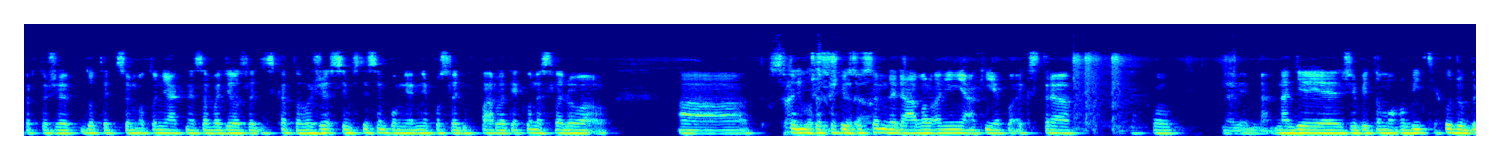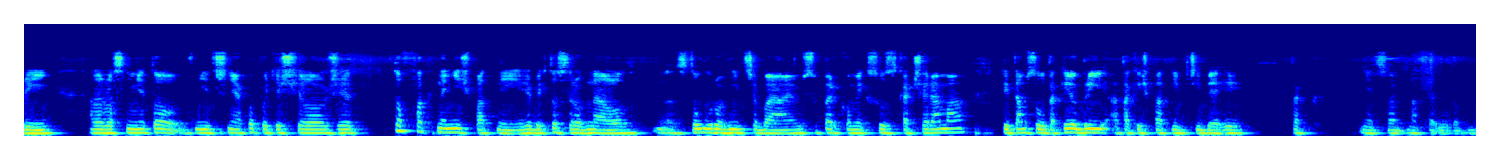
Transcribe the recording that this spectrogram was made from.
protože doteď jsem o to nějak nezavadil z hlediska toho, že Simsty jsem poměrně posledních pár let jako nesledoval. A k tomu časopisu jsem nedával ani nějaký jako extra jako, nevím, naděje, že by to mohlo být jako dobrý, ale vlastně mě to vnitřně jako potěšilo, že to fakt není špatný, že bych to srovnal s tou úrovní třeba, já nevím, super komiksu s kačerama, kdy tam jsou taky dobrý a taky špatný příběhy, tak něco na té úrovni.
